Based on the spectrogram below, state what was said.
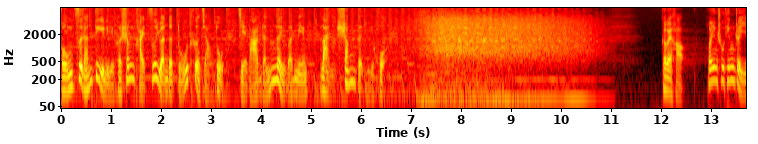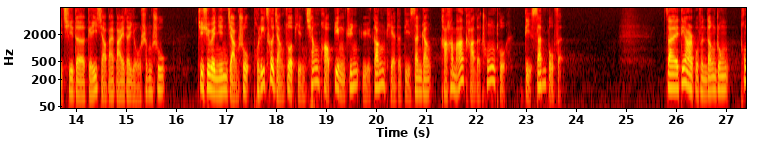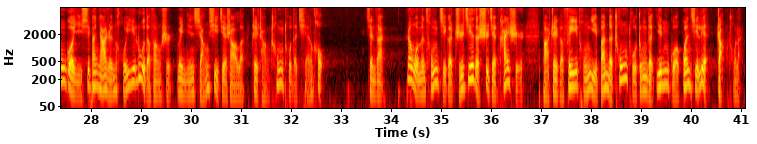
从自然地理和生态资源的独特角度解答人类文明滥觞的疑惑。各位好，欢迎收听这一期的《给小白白的有声书》，继续为您讲述普利策奖作品《枪炮、病菌与钢铁》的第三章——卡哈马卡的冲突第三部分。在第二部分当中。通过以西班牙人回忆录的方式为您详细介绍了这场冲突的前后。现在，让我们从几个直接的事件开始，把这个非同一般的冲突中的因果关系链找出来。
